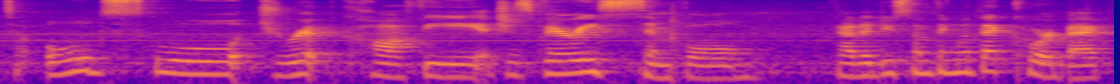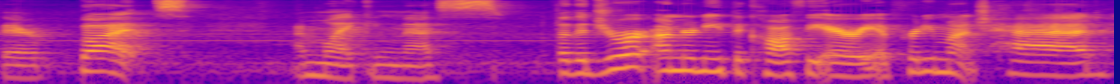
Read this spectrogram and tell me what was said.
to old school drip coffee. It's just very simple. Got to do something with that cord back there, but I'm liking this. But the drawer underneath the coffee area pretty much had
